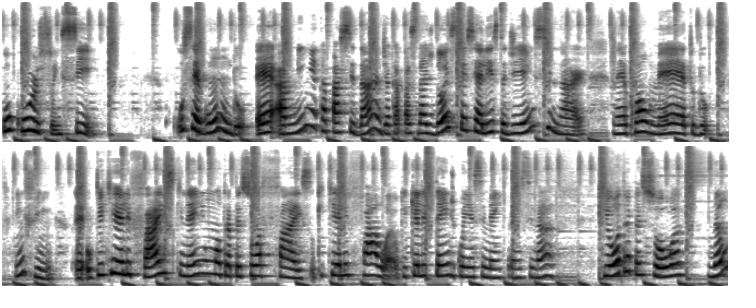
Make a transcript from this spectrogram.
o curso em si, o segundo é a minha capacidade, a capacidade do especialista de ensinar, né? Qual método, enfim, é, o que, que ele faz que nenhuma outra pessoa faz, o que, que ele fala, o que, que ele tem de conhecimento para ensinar que outra pessoa não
